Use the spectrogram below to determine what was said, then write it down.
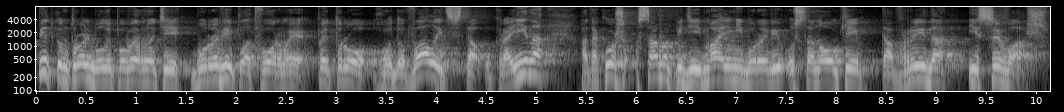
під контроль були повернуті бурові платформи Петро Годовалець та Україна, а також самопідіймальні бурові установки Таврида і Сиваш.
